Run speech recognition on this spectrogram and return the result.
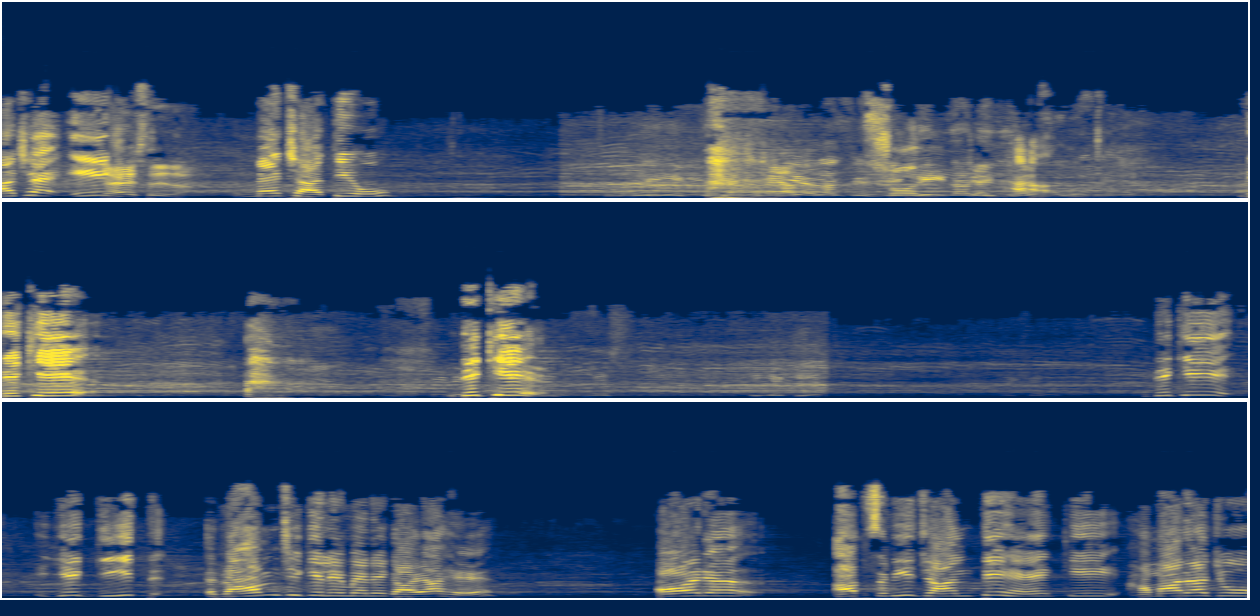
अच्छा एक जय श्री राम। मैं चाहती हूँ। सॉरी हाँ। देखिए देखिए देखिए ये गीत राम जी के लिए मैंने गाया है और आप सभी जानते हैं कि हमारा जो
